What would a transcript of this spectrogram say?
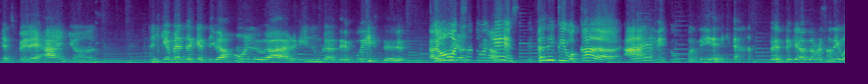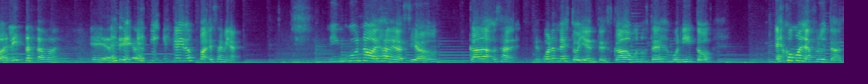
esperé años, disquemente que te ibas a un lugar y nunca te fuiste. no, eso no es. Estás equivocada. Ay, Eh, me confundí, es que pensé que era otra persona igualita, está mal. Eh, es, así, que, es, que, es que hay dos pa- o sea, mira, ninguno es agraciado. Cada, o sea, recuerden esto, oyentes, cada uno de ustedes es bonito. Es como las frutas.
